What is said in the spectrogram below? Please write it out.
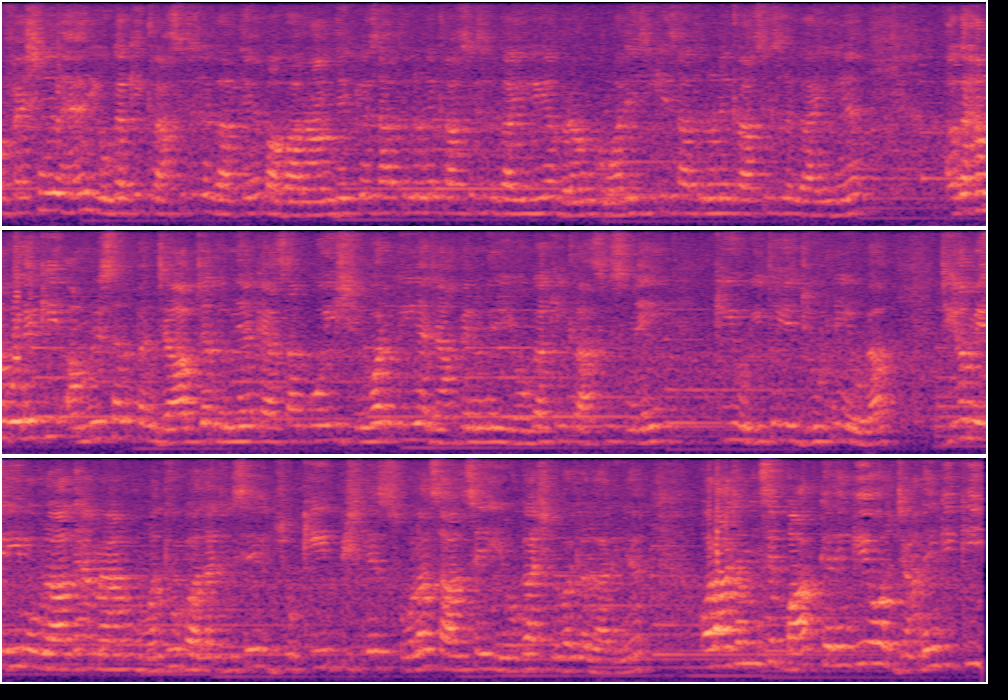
प्रोफेशनल हैं योगा की क्लासेस लगाते हैं। बाबा रामदेव के साथ इन्होंने क्लासेस लगाई हुई है, ब्रह्म कुमारी जी के साथ इन्होंने क्लासेस लगाई हुई हैं। अगर हम बोले कि अमृतसर, पंजाब या दुनिया का ऐसा कोई शिवर नहीं है जहाँ पे इन्होंने योगा की क्लासेस नहीं की होगी तो ये झूठ नहीं होगा। जी हाँ मेरी मुराद है मैम मधु बालाजी से, जो कि पिछले 16 साल से योगा शिवर लगा रही हैं। और आज हम इनसे बात करेंगे और जानेंगे कि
